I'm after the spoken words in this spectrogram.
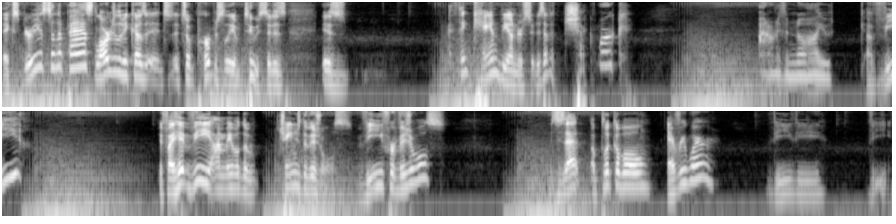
experienced in the past, largely because it's it's so purposely obtuse. It is it is I think can be understood. Is that a check mark? Don't even know how you a V? If I hit V, I'm able to change the visuals. V for visuals? Is that applicable everywhere? V, V, V.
